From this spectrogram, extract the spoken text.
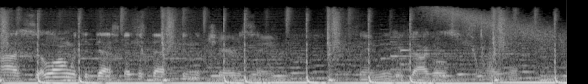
Uh, so along with the desk, got the desk and the chair, the same. Same, these are goggles.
